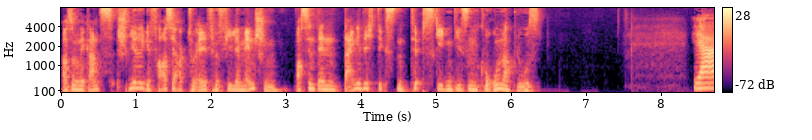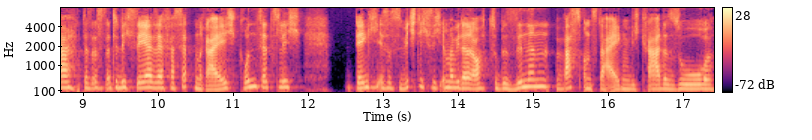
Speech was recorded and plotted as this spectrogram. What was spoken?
Also eine ganz schwierige Phase aktuell für viele Menschen. Was sind denn deine wichtigsten Tipps gegen diesen Corona-Blues? Ja, das ist natürlich sehr, sehr facettenreich. Grundsätzlich denke ich, ist es wichtig, sich immer wieder darauf zu besinnen, was uns da eigentlich gerade so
